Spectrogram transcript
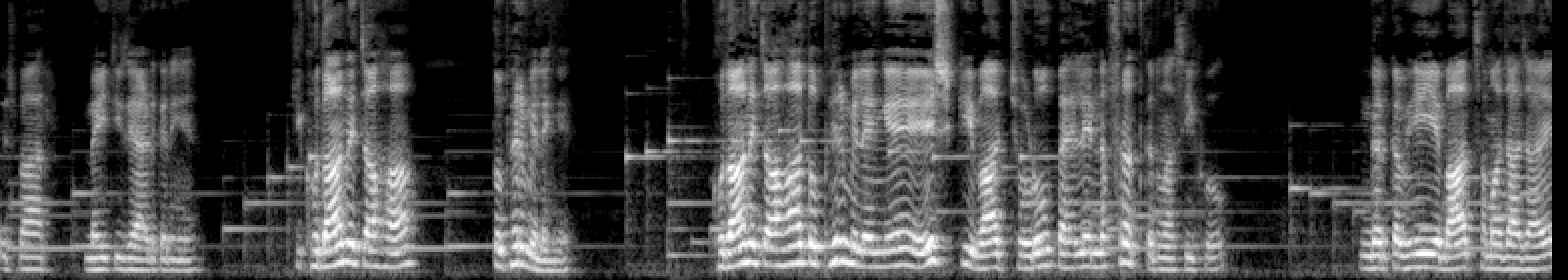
इस बार नई चीज़ें ऐड करी हैं। कि खुदा ने चाहा तो फिर मिलेंगे। खुदा ने चाहा तो फिर मिलेंगे। इश्क की बात छोड़ो, पहले नफरत करना सीखो। अगर कभी ये बात समझ आ जाए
